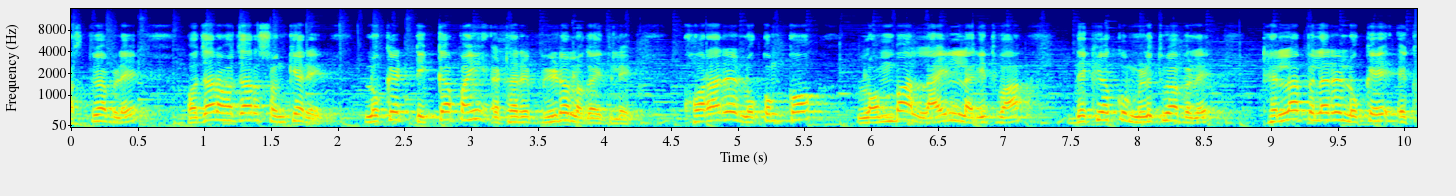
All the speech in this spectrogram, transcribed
ଆସିଥିବା ବେଳେ ହଜାର ହଜାର ସଂଖ୍ୟାରେ ଲୋକେ ଟିକା ପାଇଁ ଏଠାରେ ଭିଡ଼ ଲଗାଇଥିଲେ। ଖରାରେ ଲୋକଙ୍କ ଲମ୍ବା ଲାଇନ୍ ଲାଗିଥିବା ଦେଖିବାକୁ ମିଳୁଥିବା ବେଳେ ଠେଲା ପେଲାରେ ଲୋକେ ଏକ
